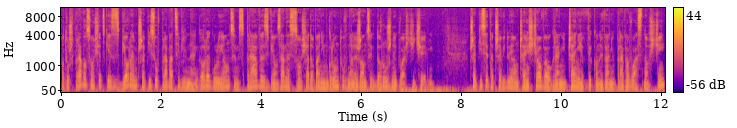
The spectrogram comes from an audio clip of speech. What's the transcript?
Otóż prawo sąsiedzkie jest zbiorem przepisów prawa cywilnego regulującym sprawy związane z sąsiadowaniem gruntów należących do różnych właścicieli. Przepisy te przewidują częściowe ograniczenie w wykonywaniu prawa własności,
